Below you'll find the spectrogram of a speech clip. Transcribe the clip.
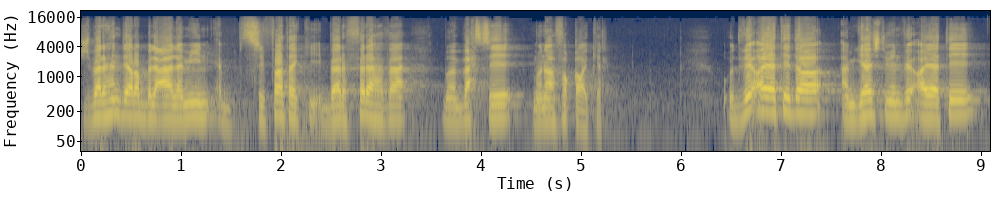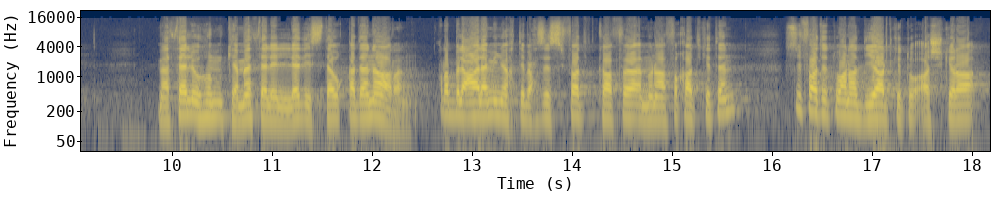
جبر هندي رب العالمين بصفاتك برفره بحث منافقة كر. ودفي آياتي دا أم جهشت من في آياتي مثلهم كمثل الذي استوقد نارا. رب العالمين يختي بحث صفات كافر منافقات كتن. صفات وأنا ديار كتو أشكرا.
